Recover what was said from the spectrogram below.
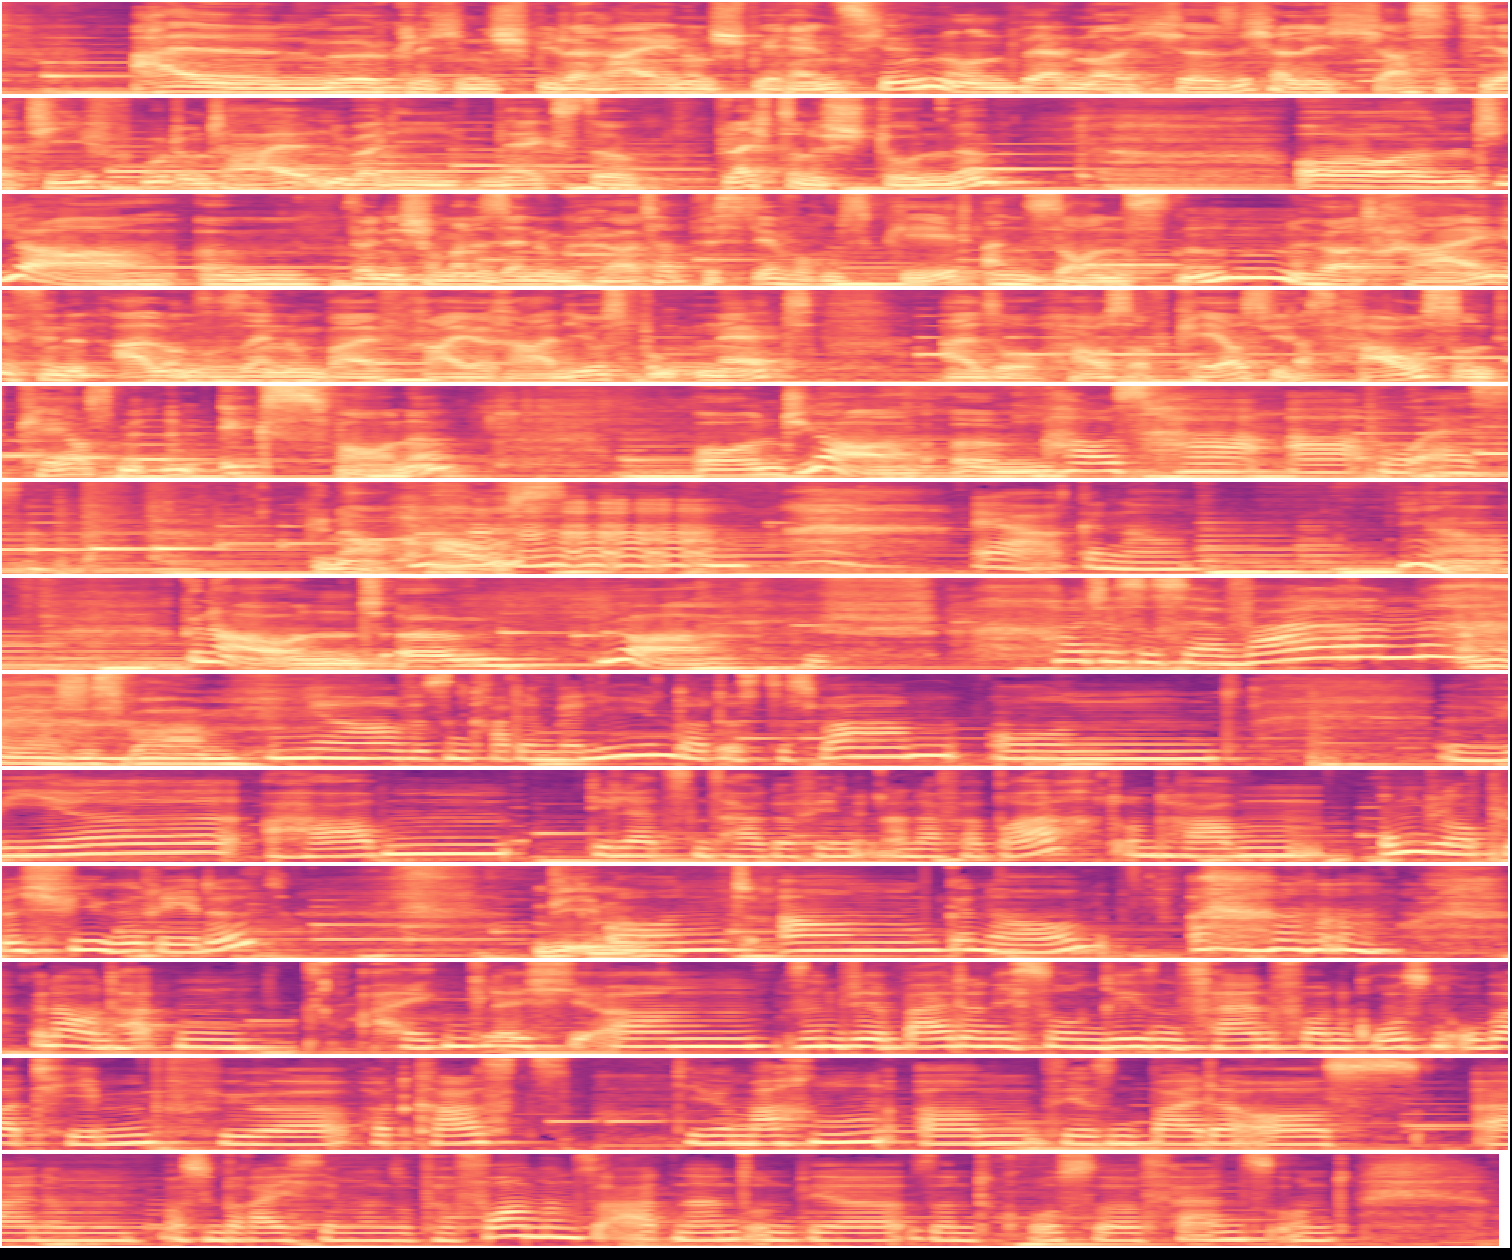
allen möglichen Spielereien und Spirenzchen und werden euch äh, sicherlich assoziativ gut unterhalten über die nächste, vielleicht so eine Stunde. Und ja, ähm, wenn ihr schon mal eine Sendung gehört habt, wisst ihr, worum es geht. Ansonsten hört rein. Ihr findet alle unsere Sendungen bei freieradios.net. Also House of Chaos wie das Haus und Chaos mit einem X vorne. Und ja, ähm, Haus H-A-U-S. Genau, Haus. Ja, genau. ja, genau. Und ähm, ja, Heute ist es sehr warm. ah, ja, es ist warm. Ja, wir sind gerade in Berlin, dort ist es warm und wir haben die letzten Tage viel miteinander verbracht und haben unglaublich viel geredet. Wie immer. Und ähm, genau. genau, und hatten eigentlich ähm, sind wir beide nicht so ein Riesenfan von großen Oberthemen für Podcasts, die wir machen. Ähm, wir sind beide aus einem, aus dem Bereich, den man so Performance Art nennt und wir sind große Fans und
